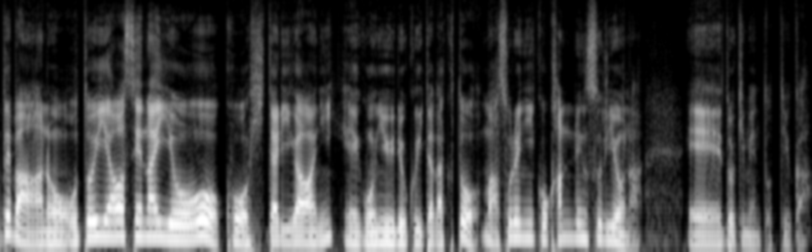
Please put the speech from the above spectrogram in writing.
例えば、あの、お問い合わせ内容を、こう、左側に、えご入力いただくと、まあ、それに、こう、関連するような、えー、ドキュメントっていうか、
